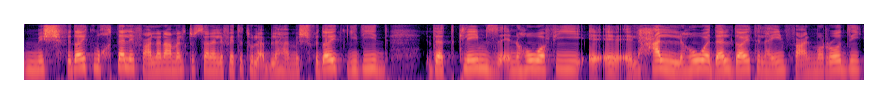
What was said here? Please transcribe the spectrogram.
مش في diet مختلف عن اللي أنا عملته السنة اللي فاتت واللي قبلها مش في diet جديد that claims إن هو في الحل. هو ده ال diet اللي هينفع. المرة دي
